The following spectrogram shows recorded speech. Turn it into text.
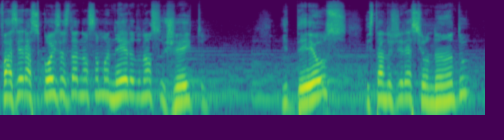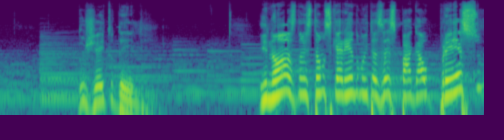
fazer as coisas da nossa maneira, do nosso jeito, e Deus está nos direcionando do jeito dele. E nós não estamos querendo muitas vezes pagar o preço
